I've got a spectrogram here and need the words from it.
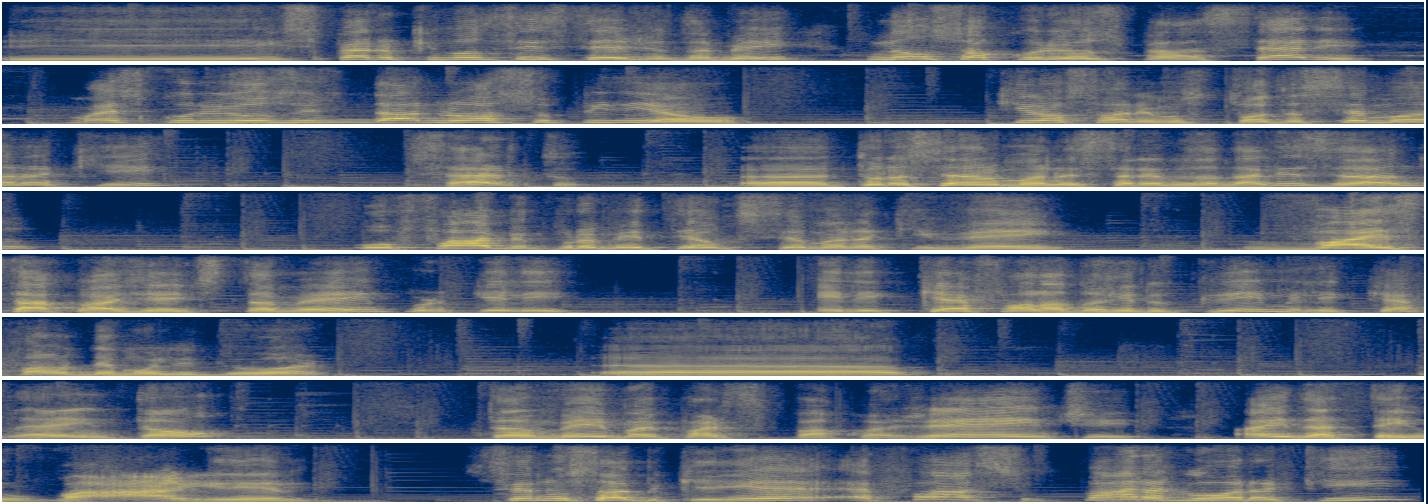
e espero que você esteja também, não só curioso pela série, mas curioso da nossa opinião, que nós faremos toda semana aqui, certo? Uh, toda semana estaremos analisando. O Fábio prometeu que semana que vem vai estar com a gente também, porque ele, ele quer falar do Rei do Crime, ele quer falar do Demolidor. Uh, né? Então, também vai participar com a gente. Ainda tem o Wagner. Você não sabe quem é? É fácil. Para agora aqui,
